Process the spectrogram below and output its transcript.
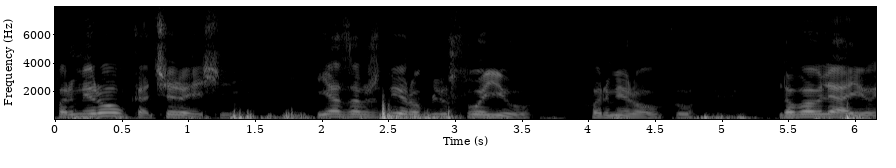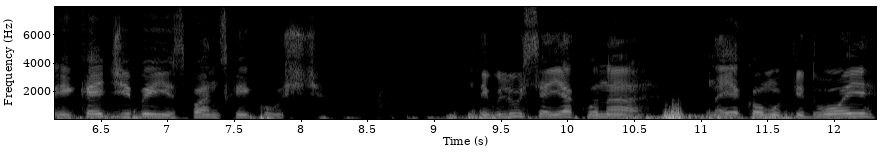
Форміровка черешні. Я завжди роблю свою форміровку. Добавляю і KGB, і іспанський кущ. Дивлюся, як вона на якому підвої.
